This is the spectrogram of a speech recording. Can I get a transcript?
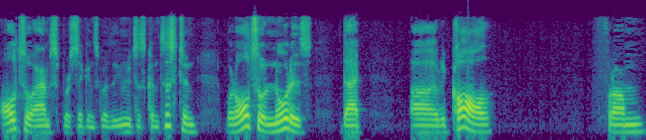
also amps per second squared. The units is consistent, but also notice that uh, recall from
